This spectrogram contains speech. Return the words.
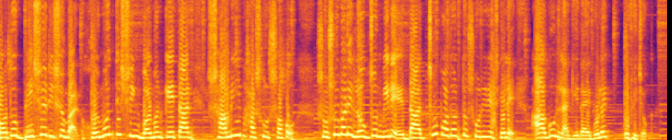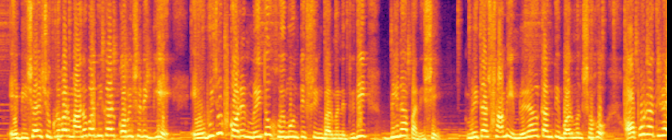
গত বিশে ডিসেম্বর হৈমন্তী সিং বর্মনকে তার স্বামী ভাসুর সহ শ্বশুরবাড়ির লোকজন মিলে দাহ্য পদার্থ শরীরে ঢেলে আগুন লাগিয়ে দেয় বলে অভিযোগ। এই বিষয়ে শুক্রবার মানবাধিকার কমিশনে গিয়ে এই অভিযোগ করেন মৃত হৈমন্তী সিং বর্মনের দিদি বিনা পানি সিং। মৃতার স্বামী মৃণালকান্তি বর্মন সহ অপরাধীরা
